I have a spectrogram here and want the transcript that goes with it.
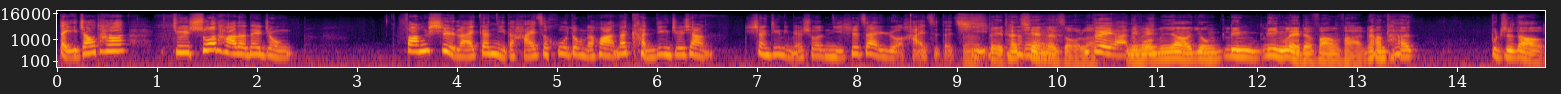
逮着他就是说他的那种方式来跟你的孩子互动的话，那肯定就像圣经里面说的，你是在惹孩子的气。嗯被他牵着走了。对呀我们要用另另类的方法，让他不知道、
